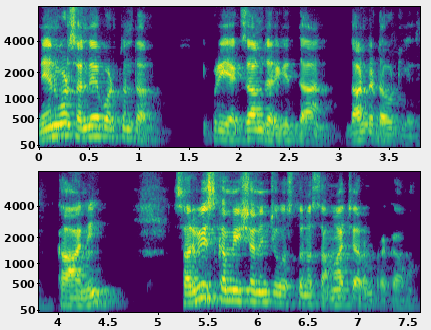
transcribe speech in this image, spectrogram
నేను కూడా సందేహపడుతుంటాను. ఇప్పుడు ఈ ఎగ్జామ్ జరిగిద్దా అని. దాంట్లో డౌట్ లేదు. కానీ సర్వీస్ కమిషన్ నుంచి వస్తున్న సమాచారం ప్రకారం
